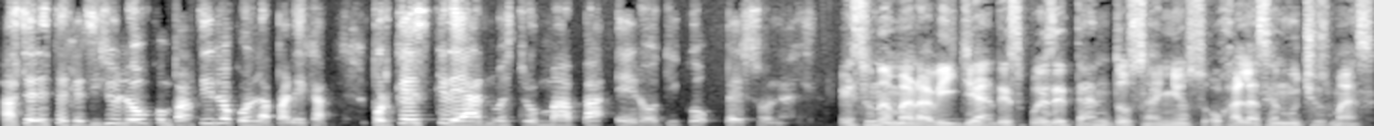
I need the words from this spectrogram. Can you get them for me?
hacer este ejercicio y luego compartirlo con la pareja, porque es crear nuestro mapa erótico personal. Es una maravilla, después de tantos años, ojalá sean muchos más,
